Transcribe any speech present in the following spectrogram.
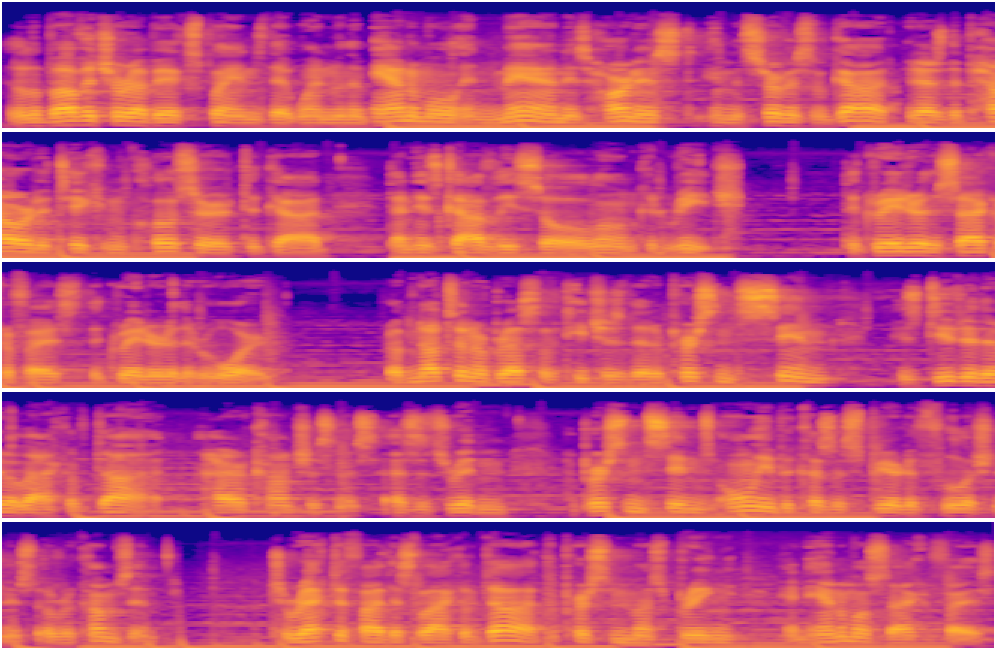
The Lubavitcher Rebbe explains that when the animal in man is harnessed in the service of God, it has the power to take him closer to God than his godly soul alone could reach. The greater the sacrifice, the greater the reward. Rab Natan of Breslov teaches that a person's sin is due to their lack of da'at, higher consciousness. As it's written, a person sins only because a spirit of foolishness overcomes him. To rectify this lack of da'at, the person must bring an animal sacrifice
